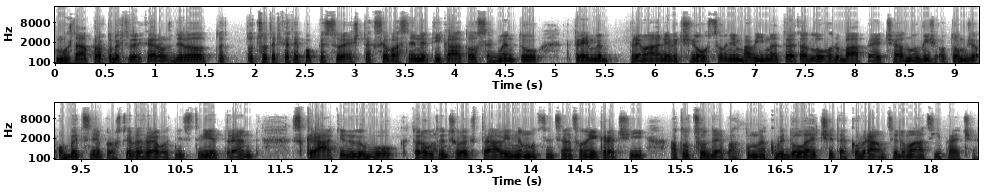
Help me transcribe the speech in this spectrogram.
možná proto bych to teďka rozdělil. To, to, co teďka ty popisuješ, tak se vlastně netýká toho segmentu, který my primárně většinou se o něm bavíme, to je ta dlouhodobá péče a mluvíš o tom, že obecně prostě ve zdravotnictví je trend zkrátit dobu, kterou ten člověk stráví v nemocnici na co nejkratší a to, co jde, pak tomu jakoby doléčit jako v rámci domácí péče.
